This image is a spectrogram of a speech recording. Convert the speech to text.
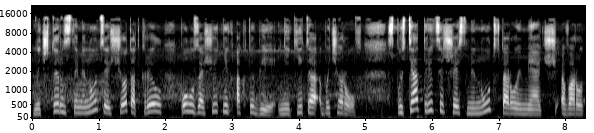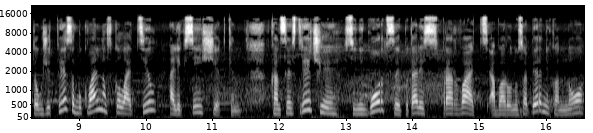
На 14-й минуте счет открыл полузащитник «Актубе» Никита Бочаров. Спустя 36 минут второй мяч ворота «Укжитпеса» буквально вколотил Алексей Щеткин. В конце встречи синегорцы пытались прорвать оборону соперника, но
